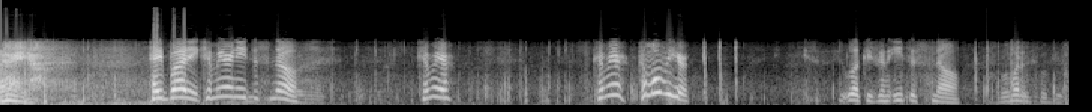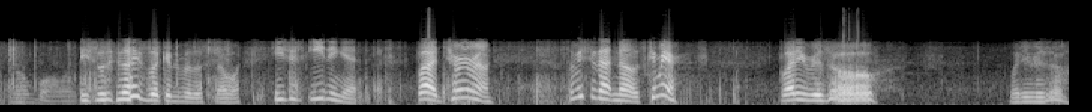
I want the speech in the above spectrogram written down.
There you go. Hey, buddy, come here and eat the snow. Come here. Come here. Come over here. Look, he's going to eat the snow. Looking for the snowball. He's, he's looking for the snowball. He's just eating it. Bud, turn around. Let me see that nose. Come here. Buddy Rizzo. Buddy Rizzo.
